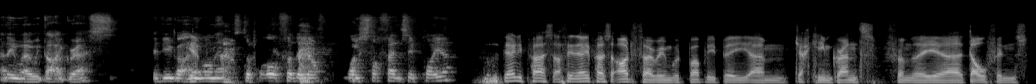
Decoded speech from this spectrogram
Anyway, we digress. Have you got Yep. anyone else to put for the most offensive player? The only person I think the only person I'd throw in would probably be um, Jakeem Grant from the uh, Dolphins.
